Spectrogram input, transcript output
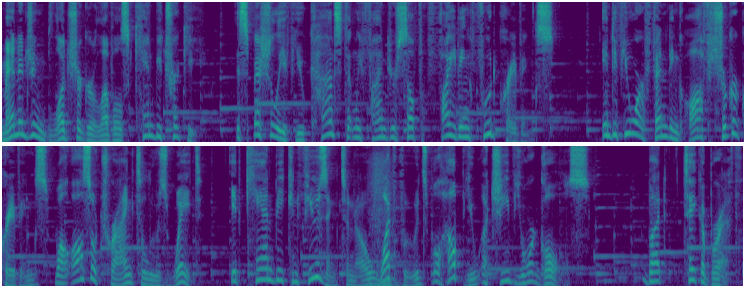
Managing blood sugar levels can be tricky, especially if you constantly find yourself fighting food cravings. And if you are fending off sugar cravings while also trying to lose weight, it can be confusing to know what foods will help you achieve your goals. But take a breath,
